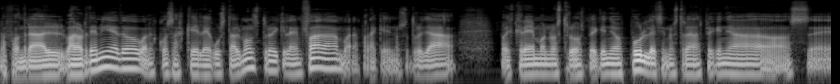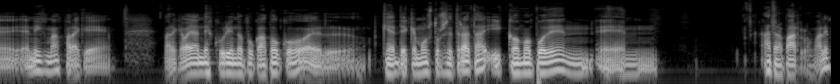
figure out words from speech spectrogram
Nos pondrá el valor de miedo, bueno, cosas que le gusta al monstruo y que le enfadan, bueno, para que nosotros ya pues creemos nuestros pequeños puzzles y nuestras pequeñas eh, enigmas para que para que vayan descubriendo poco a poco de qué monstruo se trata y cómo pueden em, atraparlo, ¿vale?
